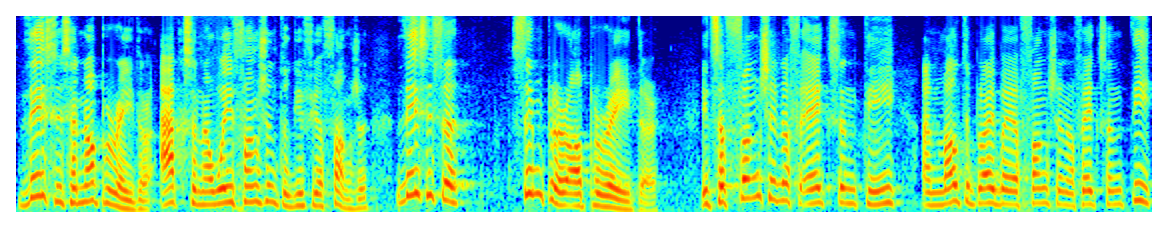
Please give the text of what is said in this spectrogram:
This is an operator, acts on a wave function to give you a function. This is a simpler operator. It's a function of x and t, and multiplied by a function of x and t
